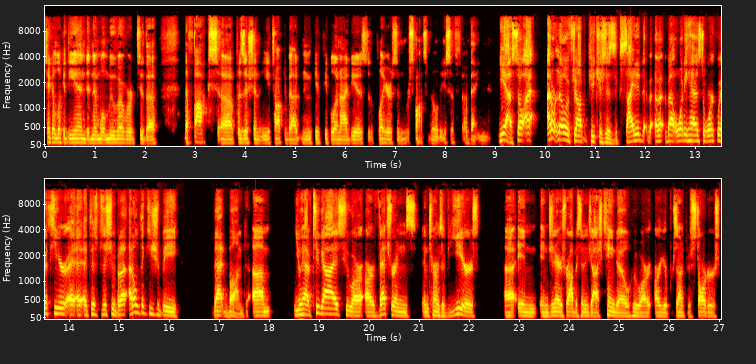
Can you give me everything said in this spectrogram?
take a look at the end and then we'll move over to the the Fox uh, position that you talked about and give people an idea as to the players and responsibilities of, of that unit. Yeah. So I, I don't know if John Petras is excited about what he has to work with here at, at this position, but I don't think he should be that bummed. Um, you have two guys who are, are veterans in terms of years uh, in in Janarius Robinson and Josh Kaindoh, who are are your presumptive starters.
